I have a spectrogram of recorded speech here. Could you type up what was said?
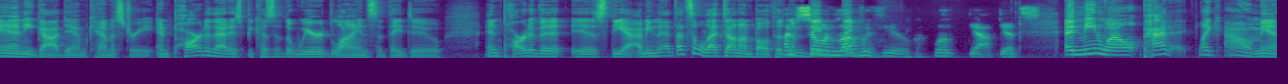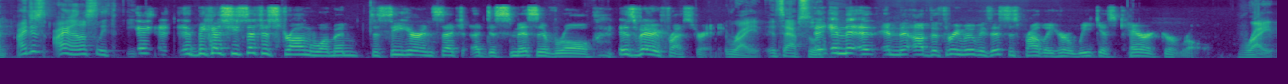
any goddamn chemistry. And part of that is because of the weird lines that they do. And part of it is the I mean that, that's a letdown on both of them. I'm so They- in love they- with you. Well, yeah, it's And meanwhile, Pat like oh man, I just I honestly th- it, it- because she's such a strong woman. To see her in such a dismissive role is very frustrating. right. It's absolutely In the in the, of the three movies, this is probably her weakest character role. right.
